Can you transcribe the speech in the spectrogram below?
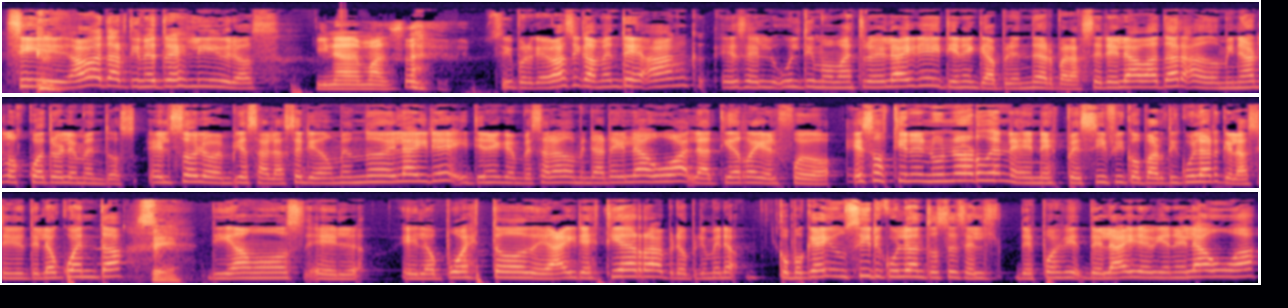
Sí, Avatar tiene tres libros. y nada más. Sí, porque básicamente Ang es el último maestro del aire y tiene que aprender para ser el avatar a dominar los cuatro elementos. Él solo empieza la serie dominando el aire y tiene que empezar a dominar el agua, la tierra y el fuego. Esos tienen un orden en específico particular que la serie te lo cuenta. Sí, Digamos, el, el opuesto de aire es tierra, pero primero, como que hay un círculo, entonces el, después del aire viene el agua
